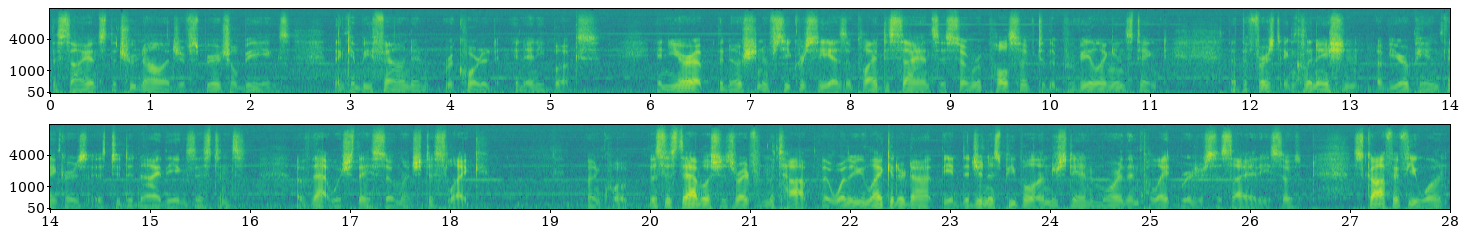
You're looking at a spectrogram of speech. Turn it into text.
the science, the true knowledge of spiritual beings, than can be found and recorded in any books. In Europe, the notion of secrecy as applied to science is so repulsive to the prevailing instinct that the first inclination of European thinkers is to deny the existence of that which they so much dislike. Unquote. This establishes right from the top that whether you like it or not, the indigenous people understand more than polite British society. So scoff if you want,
